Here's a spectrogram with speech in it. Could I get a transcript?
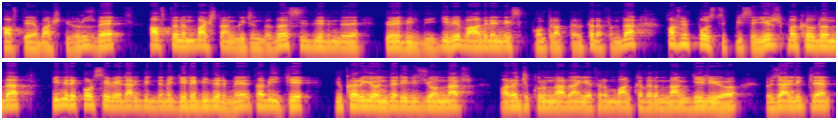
haftaya başlıyoruz ve haftanın başlangıcında da sizlerin de görebildiği gibi vadeli endeks kontratları tarafında hafif pozitif bir seyir. Bakıldığında yeni rekor seviyeler gündeme gelebilir mi? Tabii ki yukarı yönde revizyonlar aracı kurumlardan, yatırım bankalarından geliyor. Özellikle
